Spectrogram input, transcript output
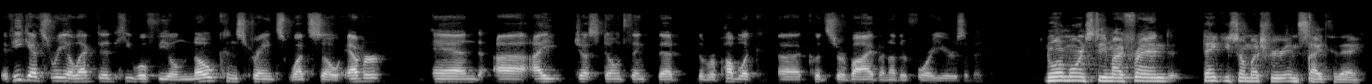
If he gets reelected, he will feel no constraints whatsoever. And uh, I just don't think that the Republic uh, could survive another four years of it. Norm Ornstein, my friend, thank you so much for your insight today.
